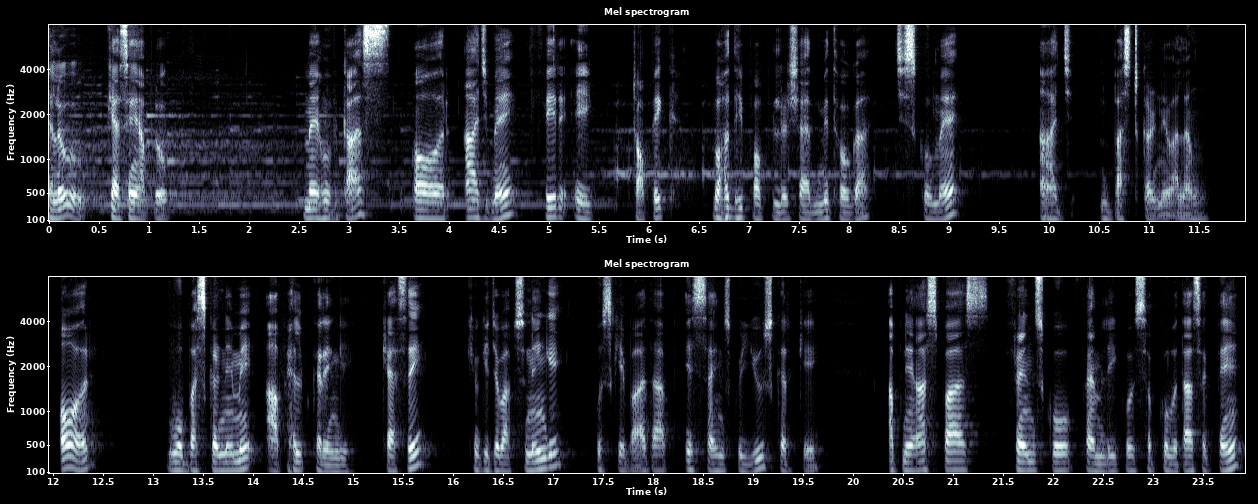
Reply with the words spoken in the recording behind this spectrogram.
हेलो कैसे हैं आप लोग? मैं हूँ विकास और आज मैं फिर एक टॉपिक बहुत ही पॉपुलर शायद मिथ होगा, जिसको मैं आज बस्ट करने वाला हूँ। और वो बस करने में आप हेल्प करेंगे। कैसे? क्योंकि जब आप सुनेंगे, उसके बाद आप इस साइंस को यूज़ करके अपने आसपास फ्रेंड्स को फैमिली को, सबको बता सकते हैं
